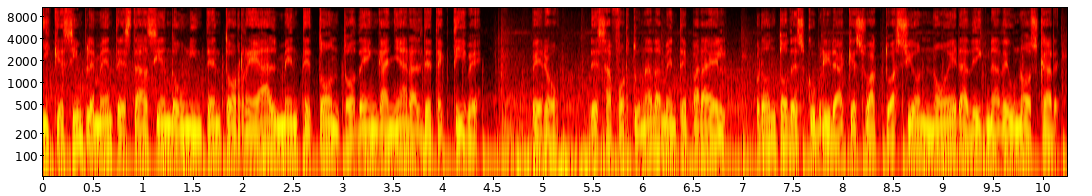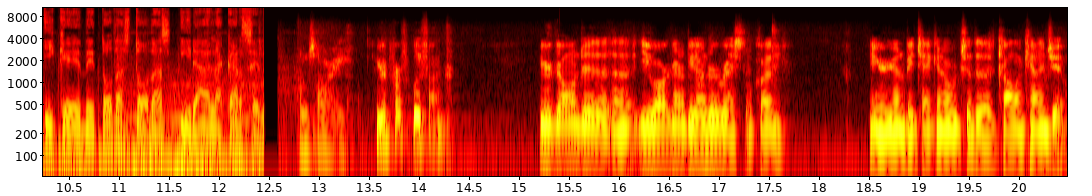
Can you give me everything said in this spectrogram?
y que simplemente está haciendo un intento realmente tonto de engañar al detective. Pero, desafortunadamente para él, pronto descubrirá que su actuación no era digna de un Oscar y que, de todas todas, irá a la cárcel. You're going to, uh, you are going be under arrest, okay? And you're be taken over to the Collin County Jail.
